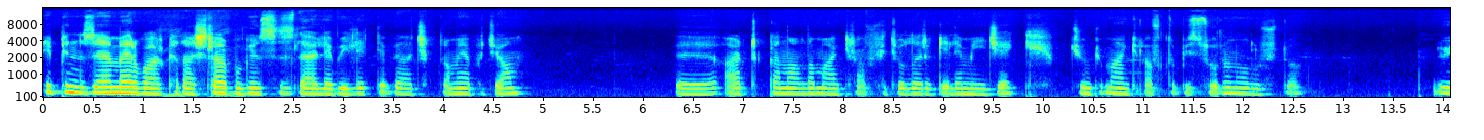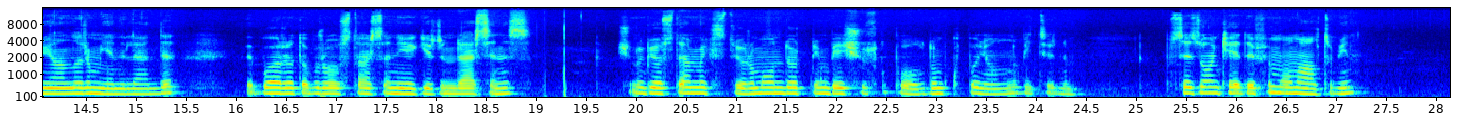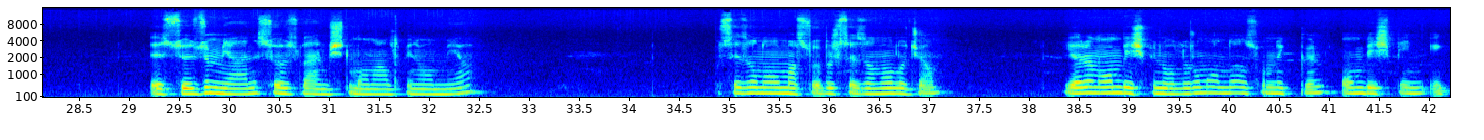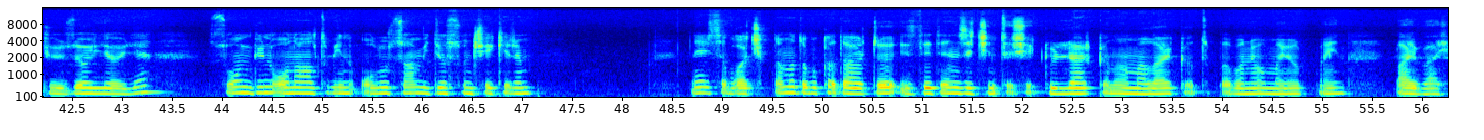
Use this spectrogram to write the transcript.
Hepinize merhaba arkadaşlar. Bugün sizlerle birlikte bir açıklama yapacağım. Ee, artık kanalda Minecraft videoları gelemeyecek. Çünkü Minecraft'ta bir sorun oluştu. Dünyalarım yenilendi. Ve bu arada Brawl Stars'a niye girdin derseniz. Şunu göstermek istiyorum. 14.500 kupa oldum. Kupa yolunu bitirdim. Bu sezonki hedefim 16.000 e, sözüm yani söz vermiştim 16 bin olmaya. Bu sezon olmazsa öbür sezon olacağım. Yarın 15 bin olurum. Ondan sonraki gün 15 bin 200 öyle öyle. Son gün 16 bin olursam videosunu çekerim. Neyse bu açıklama da bu kadardı. İzlediğiniz için teşekkürler. Kanalıma like atıp abone olmayı unutmayın. Bay bay.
